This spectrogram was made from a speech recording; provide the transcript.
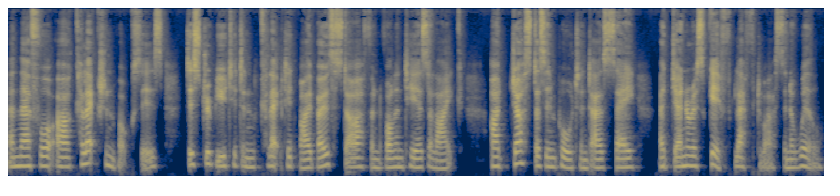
and therefore our collection boxes, distributed and collected by both staff and volunteers alike, are just as important as, say, a generous gift left to us in a will.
